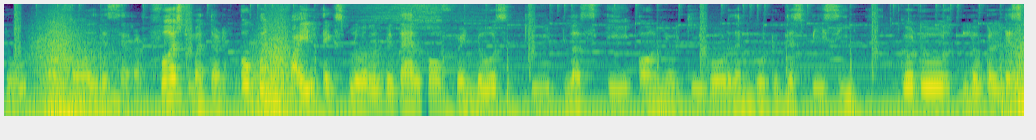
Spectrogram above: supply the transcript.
to resolve this error. First method, open File Explorer with the help of Windows key plus E on your keyboard, then go to this PC. Go to local disk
